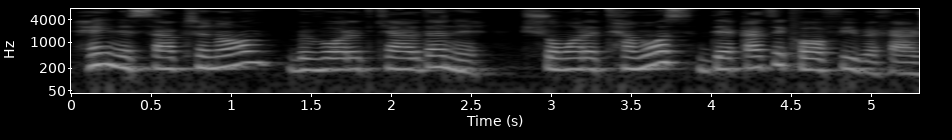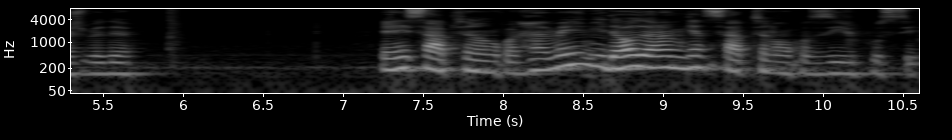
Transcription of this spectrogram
حین ثبت نام به وارد کردن شماره تماس دقت کافی به خرج بده. یعنی ثبت نام کن. همه این ایده ها دارن میگن ثبت نام کن زیر پوستی.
